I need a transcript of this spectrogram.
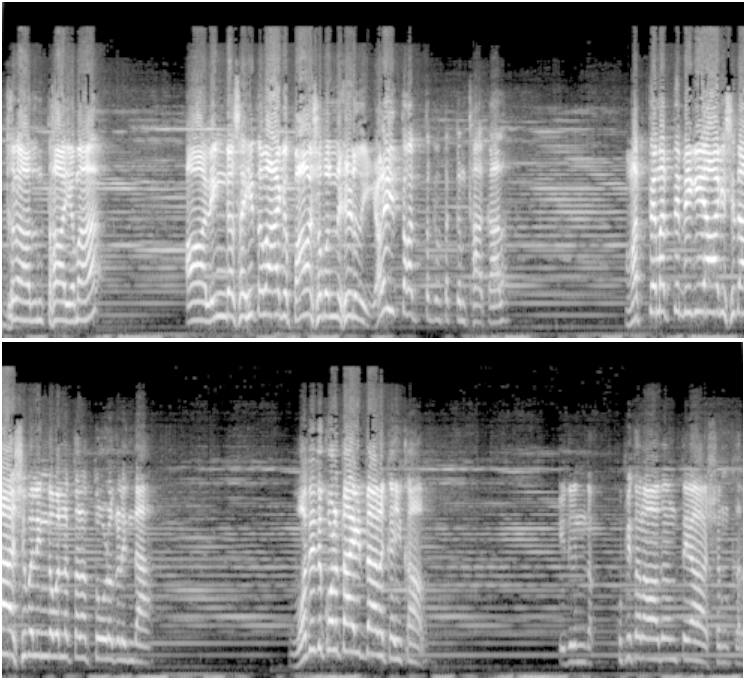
ಶಂಕರ ವೃದ್ಧನಾದಂತಹ ಯಮ, ಆ ಲಿಂಗ ಸಹಿತವಾಗಿ ಪಾಶವನ್ನು ಹಿಡಿದು ಎಳೆಯುತ್ತಾಗ್ತಕ್ಕಂತಹ ಕಾಲ. ಮತ್ತೆ ಮತ್ತೆ ಬಿಗಿಯಾಗಿಸಿದ ಶಿವಲಿಂಗವನ್ನು ತನ್ನ ತೋಳುಗಳಿಂದ ಒದೆದುಕೊಳ್ತಾ ಇದ್ದಾನೆ ಕೈಕಾಲು. ಇದರಿಂದ ಕುಪಿತನಾದಂತೆ ಆ ಶಂಕರ.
